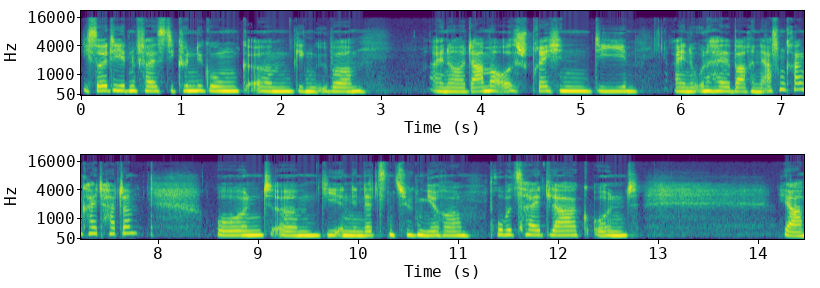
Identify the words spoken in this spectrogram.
Ich sollte jedenfalls die Kündigung ähm, gegenüber einer Dame aussprechen, die eine unheilbare Nervenkrankheit hatte und ähm, die in den letzten Zügen ihrer Probezeit lag und ja,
